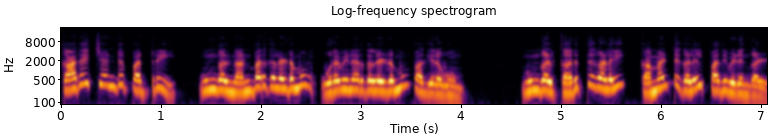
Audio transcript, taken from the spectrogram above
கதைச்செண்டு பற்றி உங்கள் நண்பர்களிடமும் உறவினர்களிடமும் பகிரவும். உங்கள் கருத்துக்களை கமெண்ட்டுகளில் பதிவிடுங்கள்.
